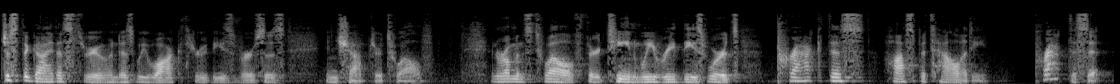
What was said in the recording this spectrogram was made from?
just to guide us through and as we walk through these verses in chapter 12. In Romans 12, 13, we read these words, practice hospitality. Practice it.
